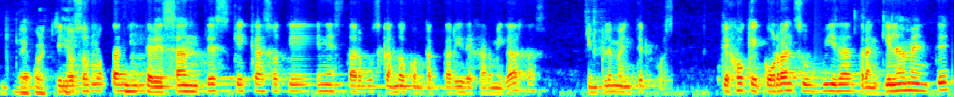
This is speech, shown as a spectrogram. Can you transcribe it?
de Si cualquier... no somos tan interesantes, ¿qué caso tiene estar buscando contactar y dejar migajas? Simplemente, pues, dejo que corran su vida tranquilamente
